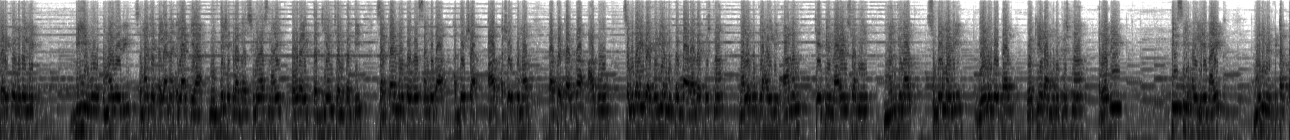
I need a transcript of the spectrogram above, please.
ಕಾರ್ಯಕ್ರಮದಲ್ಲಿ ಬಿಇಒ ಉಮಾದೇವಿ, ಸಮಾಜ ಕಲ್ಯಾಣ ಇಲಾಖೆಯ ನಿರ್ದೇಶಕರಾದ ಶ್ರೀನಿವಾಸ್ ನಾಯ್ಕ್, ಪೌರಾಯುಕ್ತ ಜಿಎಂ ಚಲಪತಿ, ಸರ್ಕಾರಿ ನೌಕರರ ಸಂಘದ ಅಧ್ಯಕ್ಷ ಆರ್ ಅಶೋಕ್ ಕುಮಾರ್, ಪತ್ರಕರ್ತ ಹಾಗೂ ಸಮುದಾಯದ ಹಿರಿಯ ಮುಖಂಡ ರಾಧಾಕೃಷ್ಣ ನಲಗುಟ್ಲಹಳ್ಳಿ ಆನಂದ್, ಕೆಪಿ ನಾರಾಯಣಸ್ವಾಮಿ, ಮಂಜುನಾಥ್ ಸುಬ್ರಹ್ಮಣಿ ವೇಣುಗೋಪಾಲ್, ವಕೀಲ ಮುನಿಕೃಷ್ಣ, ರವಿ ಪಿಸಿ ಹಳ್ಳಿ ನಾಯ್ಕ್, ಮುನಿ ವೆಂಕಟಪ್ಪ,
